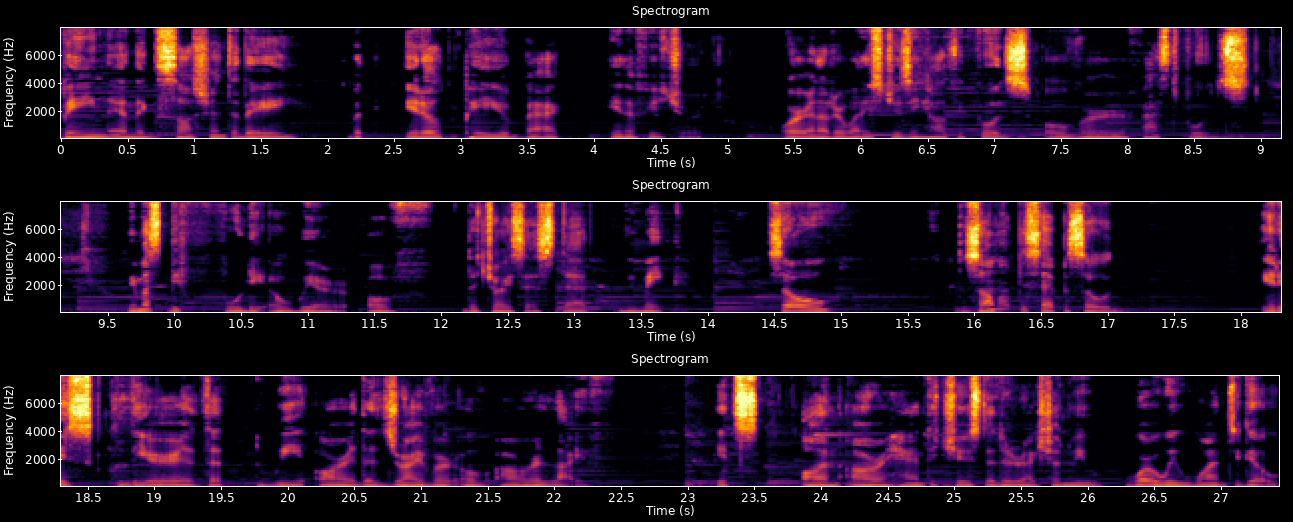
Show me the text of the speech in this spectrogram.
pain and exhaustion today, but it'll pay you back in the future. Or another one is choosing healthy foods over fast foods. We must be fully aware of the choices that we make. So, to sum up this episode, it is clear that we are the driver of our life. It's on our hand to choose the direction we where we want to go.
